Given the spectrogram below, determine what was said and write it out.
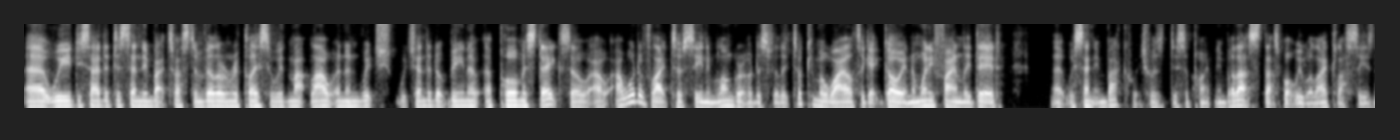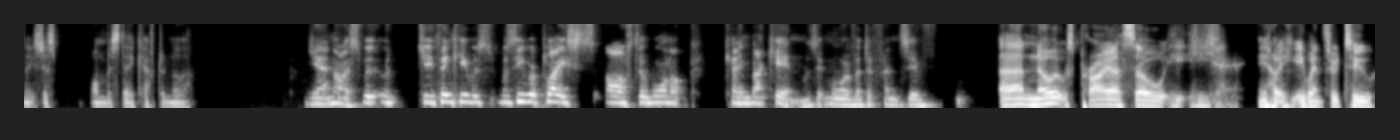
uh, we decided to send him back to Aston Villa and replace him with Matt Lowton, and which which ended up being a, a poor mistake. So I, I, would have liked to have seen him longer at Huddersfield. It took him a while to get going, and when he finally did, uh, we sent him back, which was disappointing. But that's that's what we were like last season. It's just one mistake after another. Yeah, nice. Do you think he was was he replaced after Warnock came back in? Was it more of a defensive? Uh, no, it was prior. So he he you know he, he went through two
